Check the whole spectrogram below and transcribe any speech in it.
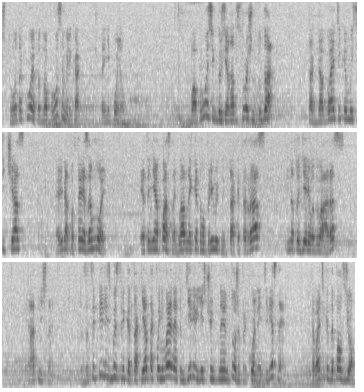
что такое? Под вопросом или как? Что-то я не понял. Вопросик, друзья, надо срочно туда. Так, давайте-ка мы сейчас... Ребят, повторяй за мной. Это не опасно, главное к этому привыкнуть. Так, это раз. И на то дерево два. Раз. Отлично. Зацепились быстренько. Так, я так понимаю, на этом дереве есть что-нибудь, наверное, тоже прикольное, интересное. Давайте-ка доползем.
